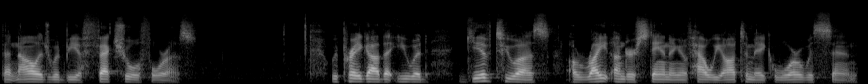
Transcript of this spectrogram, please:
that knowledge would be effectual for us. We pray, God, that you would give to us a right understanding of how we ought to make war with sin,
